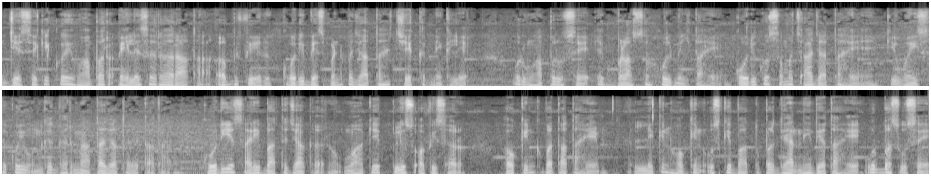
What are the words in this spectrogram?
जैसे कि कोई वहाँ पर पहले से रह रहा था। अब फिर कोरी बेसमेंट में जाता है चेक करने के लिए और वहाँ पर उसे एक बड़ा सा होल मिलता है। कोरी को समझ आ जाता है कि वहीं से कोई उनके घर में आता जाता रहता था। कोरी ये सारी बातें जाकर वहाँ के एक पुलिस ऑफिसर हॉकिन को बताता है, लेकिन हॉकिन उसकी बातों पर ध्यान नहीं देता है और बस उसे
